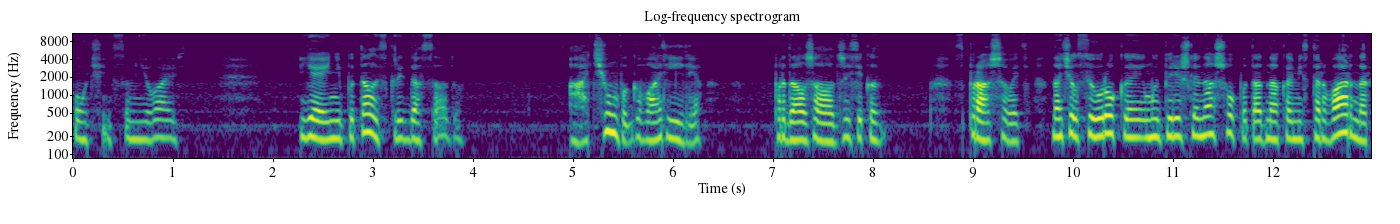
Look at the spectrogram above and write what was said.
«Очень сомневаюсь». Я и не пыталась скрыть досаду. «А о чем вы говорили?» Продолжала Джессика спрашивать. Начался урок, и мы перешли на шепот, однако мистер Варнер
